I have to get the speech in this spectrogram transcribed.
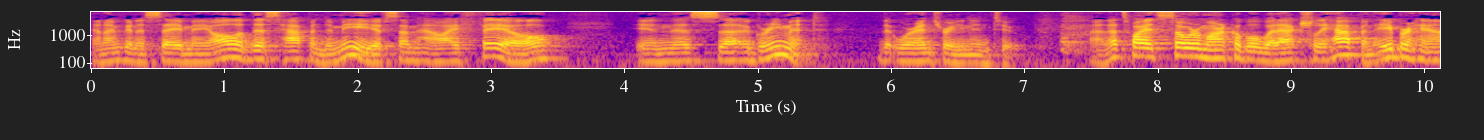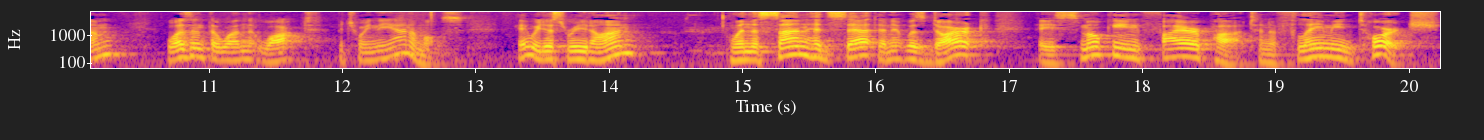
and I'm going to say, may all of this happen to me if somehow I fail in this uh, agreement that we're entering into. Uh, that's why it's so remarkable what actually happened. Abraham wasn't the one that walked between the animals. Okay, we just read on. When the sun had set and it was dark, a smoking fire pot and a flaming torch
